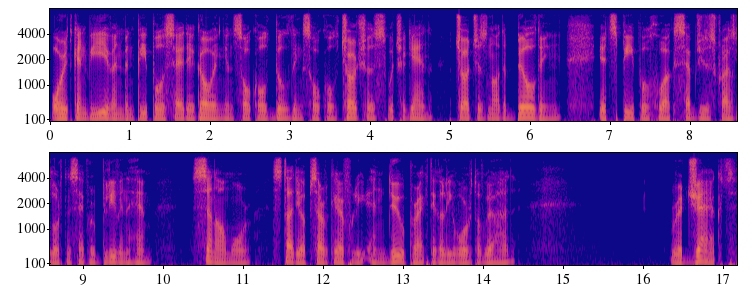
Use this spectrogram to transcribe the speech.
Or it can be even when people say they're going in so-called building so-called churches which again church is not a building. It's people who accept Jesus Christ Lord and Savior believe in him sin no more study observe carefully and do practically word of God. Reject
